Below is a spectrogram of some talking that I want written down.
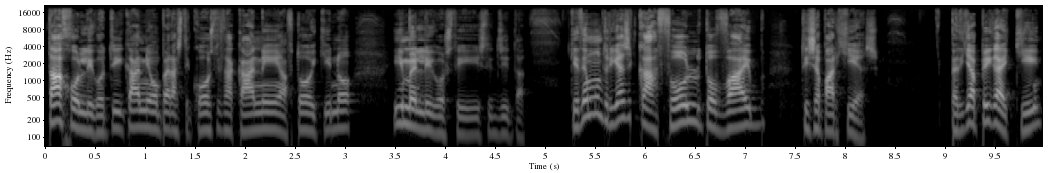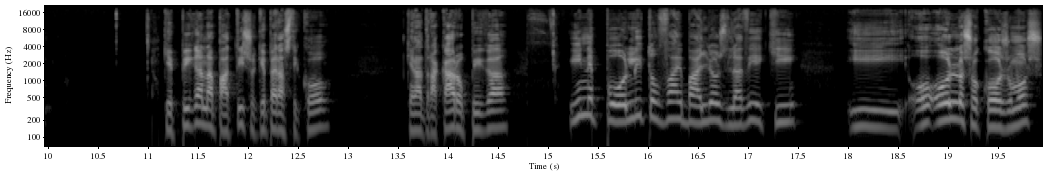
Τα έχω λίγο, τι κάνει ο περαστικός, τι θα κάνει αυτό, εκείνο. Είμαι λίγο στη, στην τζίτα. Και δεν μου ταιριάζει καθόλου το vibe της επαρχίας. Παιδιά πήγα εκεί και πήγα να πατήσω και περαστικό και να τρακάρω πήγα. Είναι πολύ το vibe αλλιώς. Δηλαδή εκεί η, ο, όλος ο κόσμος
